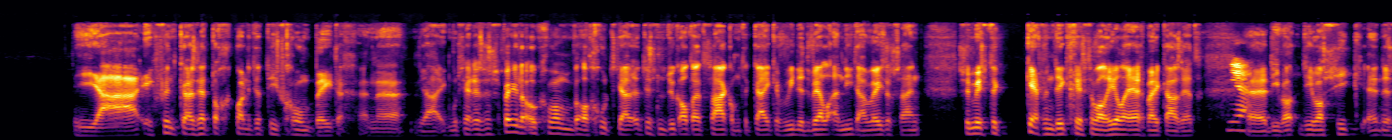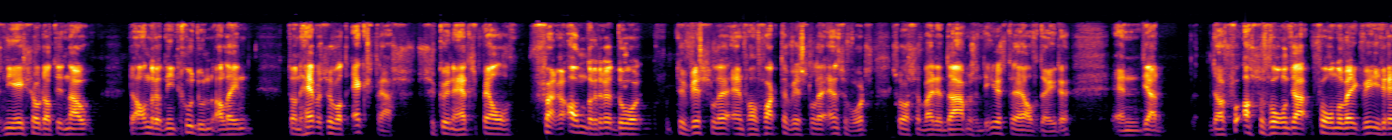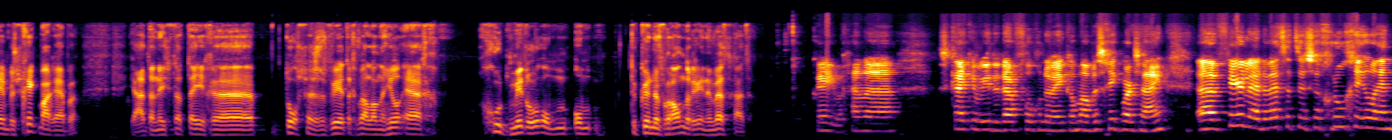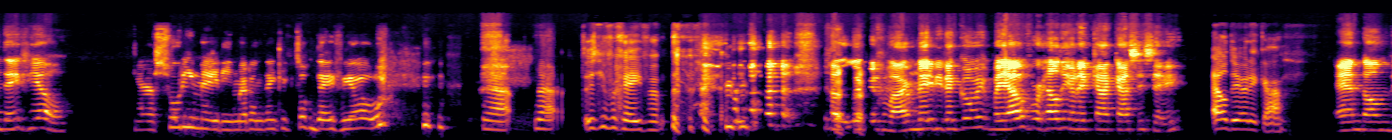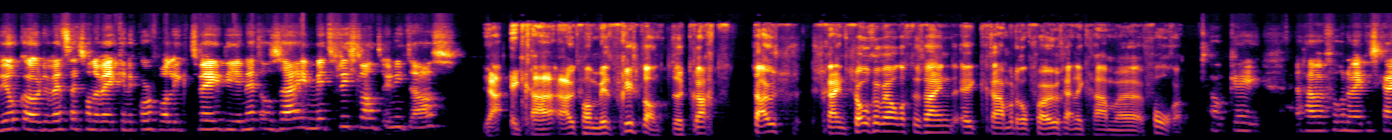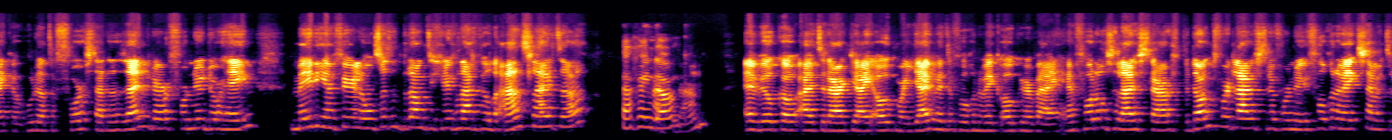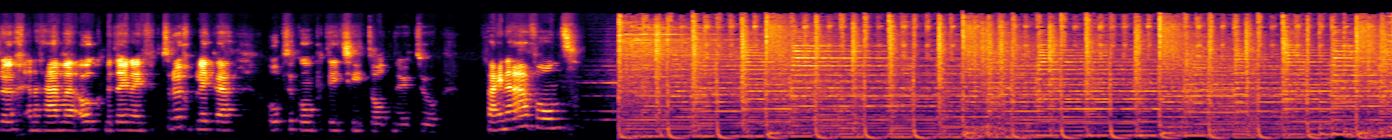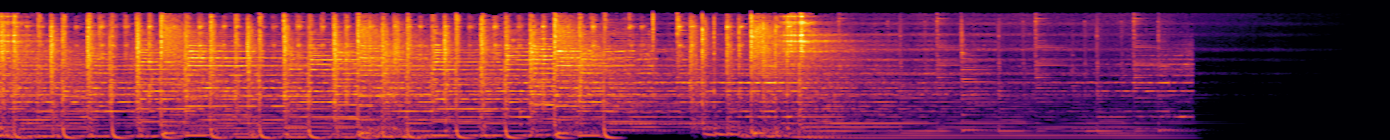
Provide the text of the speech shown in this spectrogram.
Ja, ik vind KZ toch kwalitatief gewoon beter. En eh, ja, ik moet zeggen, ze spelen ook gewoon wel goed. Ja, het is natuurlijk altijd zaak om te kijken wie dit wel en niet aanwezig zijn. Ze misten Kevin Dick gisteren wel heel erg bij KZ. Ja. Eh, die, wa die was ziek. En het is niet eens zo dat dit nou de anderen het niet goed doen. Alleen dan hebben ze wat extra's. Ze kunnen het spel veranderen door te wisselen en van vak te wisselen enzovoort. Zoals ze bij de dames in de eerste helft deden. En ja, als ze volgend jaar, volgende week weer iedereen beschikbaar hebben... Ja, dan is dat tegen eh, DOS 46 wel een heel erg goed middel om, om te kunnen veranderen in een wedstrijd. Oké, we gaan eh, eens kijken wie er daar volgende week allemaal beschikbaar zijn. Eh Veerle, de wedstrijd tussen Groen, Geel en DVO. Ja, sorry Medi, maar dan denk ik toch DVO. Ja, nou, het is je vergeven. Gelukkig maar. Medi, dan kom ik bij jou voor LDRK KCC. LDRK. En dan Wilco, de wedstrijd van de week in de Korfbal League 2, die je net al zei. Mid-Friesland Unitas. Ja, ik ga uit van Mid-Friesland. De kracht thuis schijnt zo geweldig te zijn. Ik ga me erop verheugen en ik ga me volgen. Oké, dan gaan we volgende week eens kijken hoe dat ervoor staat. En dan zijn we er voor nu doorheen. Medi en Veerle, ontzettend bedankt dat jullie vandaag wilden aansluiten. Ja, geen dank. En Wilco, uiteraard jij ook, maar jij bent er volgende week ook weer bij. En voor onze luisteraars, bedankt voor het luisteren voor nu. Volgende week zijn we terug en dan gaan we ook meteen even terugblikken op de competitie tot nu toe. Fijne avond!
